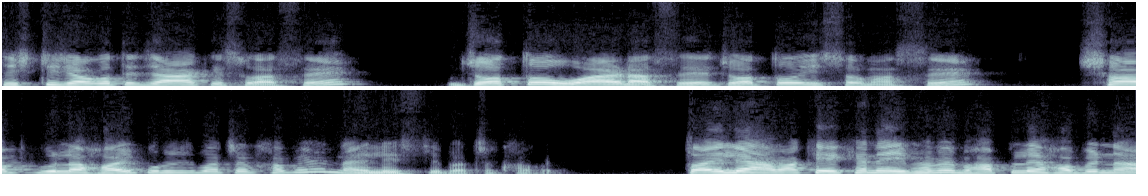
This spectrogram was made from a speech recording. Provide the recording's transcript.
সৃষ্টি জগতে যা কিছু আছে যত ওয়ার্ড আছে, যত ইসম আছে, সবগুলা হয় পুরুষবাচক হবে, নাইলে স্ত্রীবাচক হবে। তাইলে আমাকে এখানে এইভাবে ভাবলে হবে না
